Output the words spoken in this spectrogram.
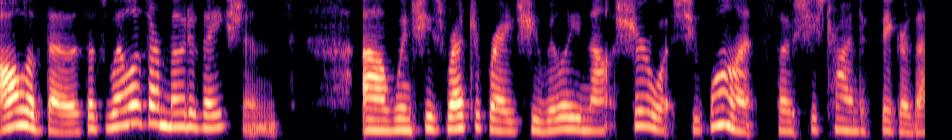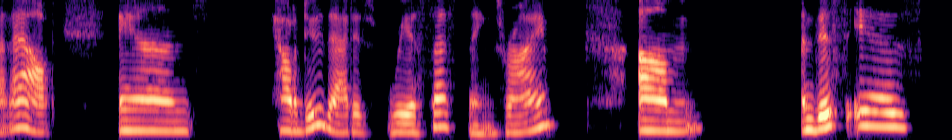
all of those, as well as our motivations. Uh, when she's retrograde, she's really not sure what she wants. So she's trying to figure that out. And how to do that is reassess things, right? Um, and this is,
